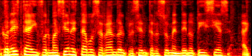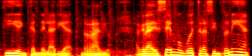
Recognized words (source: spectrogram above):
Y con esta información estamos cerrando el presente resumen de noticias aquí en Candelaria Radio. Agradecemos vuestra sintonía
